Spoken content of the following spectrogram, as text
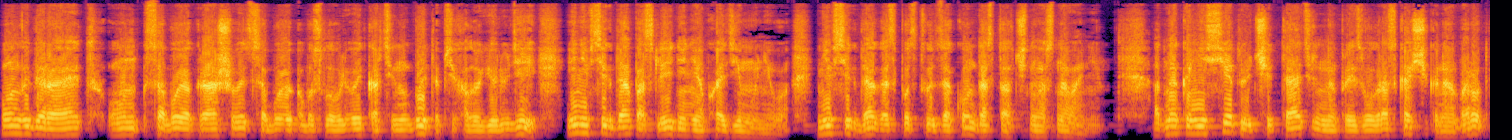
Он выбирает, он собой окрашивает, собой обусловливает картину быта, психологию людей, и не всегда последнее необходимо у него, не всегда господствует закон достаточного основания. Однако не сетует читатель на произвол рассказчика, наоборот,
